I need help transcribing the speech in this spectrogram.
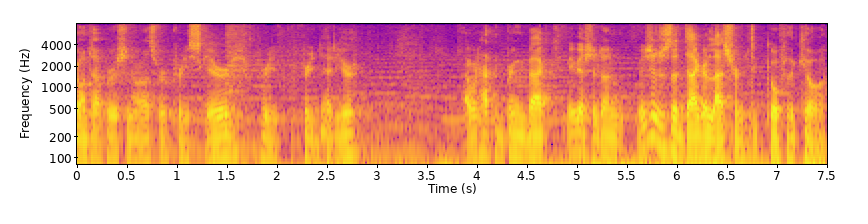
To apparition or else we're pretty scared. Pretty pretty dead here. I would have to bring back maybe I should have done maybe I should just a dagger last turn to go for the kill.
